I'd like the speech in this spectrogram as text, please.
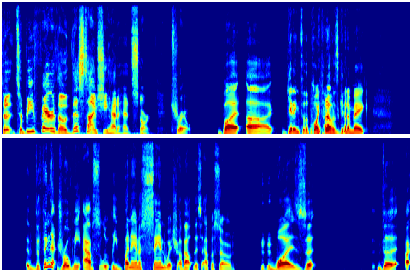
to to be fair though, this time she had a head start. True. But uh getting to the point that I was going to make the thing that drove me absolutely banana sandwich about this episode was uh, the I,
